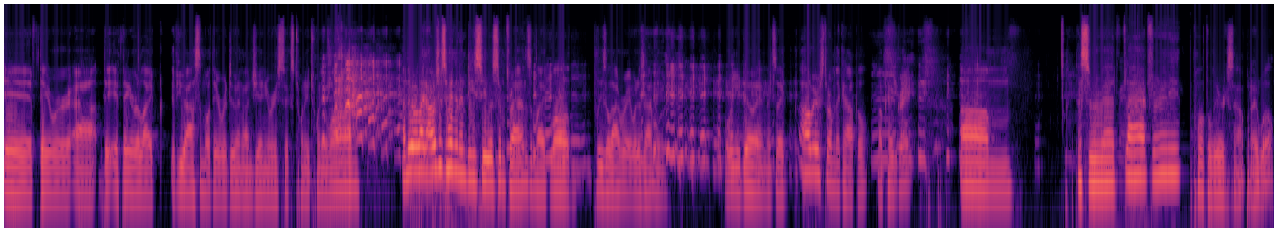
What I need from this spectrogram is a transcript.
if they were they, if they were like if you asked them what they were doing on January sixth, 2021 and they were like I was just hanging in DC with some friends. I'm like, "Well, please elaborate. What does that mean? What were you doing?" It's like, "Oh, we were storming the Capitol." Okay, great. Um that's a red flag for me. Pull the lyrics out, but I will.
